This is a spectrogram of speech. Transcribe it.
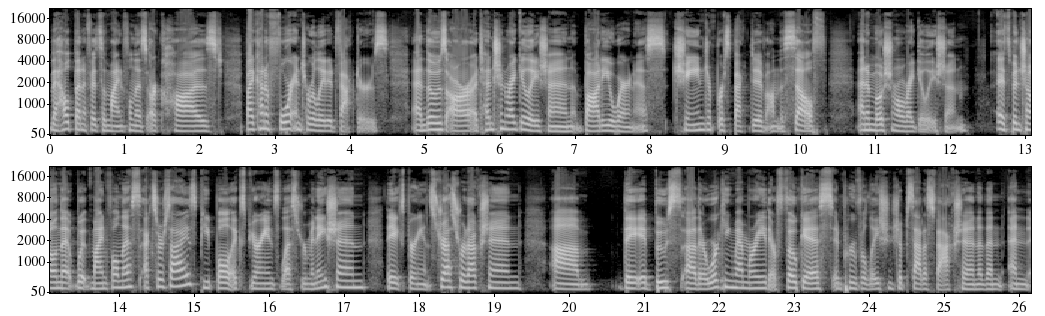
the health benefits of mindfulness are caused by kind of four interrelated factors. And those are attention regulation, body awareness, change of perspective on the self, and emotional regulation. It's been shown that with mindfulness exercise, people experience less rumination, they experience stress reduction, um, they it boosts uh, their working memory, their focus, improve relationship satisfaction, and then and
